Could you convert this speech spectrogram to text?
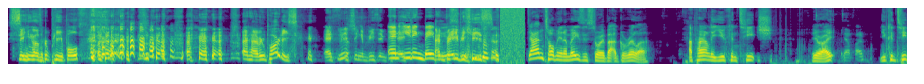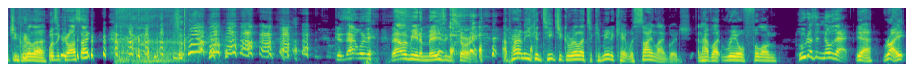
seeing other people and having parties And finishing a piece of And cake. eating babies. and babies. Dan told me an amazing story about a gorilla. Apparently, you can teach. You're right. Yeah, fine. You can teach a gorilla. Was it cross-eyed? Because that would that would be an amazing story. Apparently, you can teach a gorilla to communicate with sign language and have like real, full-on. Who doesn't know that? Yeah, right.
